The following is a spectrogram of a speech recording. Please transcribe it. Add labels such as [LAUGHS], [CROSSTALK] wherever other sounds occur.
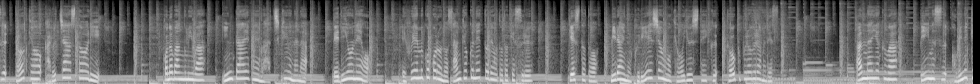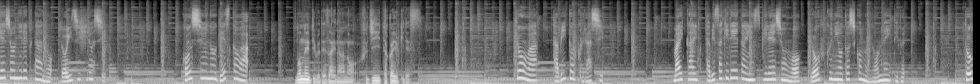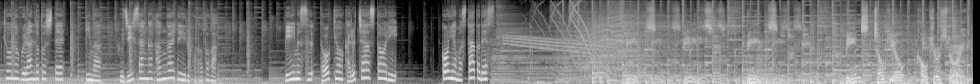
ス東京カルチャーストーリー。この番組はインター FM897 レディオネオ FM 心の3極ネットでお届けするゲストと未来のクリエーションを共有していくトークプログラムです。案内役はビームスコミュニケーションディレクターの土井地博。志今週のゲストはノンネイティブデザイナーの藤井孝之です。今日は旅と暮らし。毎回旅先で得たインスピレーションを洋服に落とし込むノンネイティブ。東京のブランドとして今藤井さんが考えていることとは？ビームス東京カルチャーストーリー。今夜もスタートです。Beams. Beams Tokyo Culture Story.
